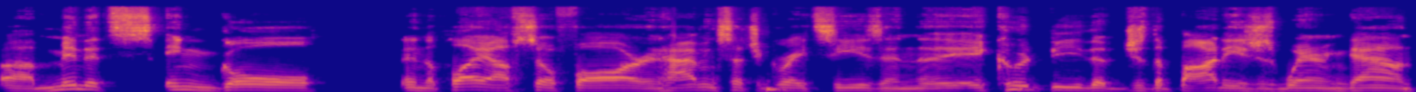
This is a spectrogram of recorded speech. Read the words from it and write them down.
uh, minutes in goal in the playoffs so far and having such a great season. It could be the just the body is just wearing down.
